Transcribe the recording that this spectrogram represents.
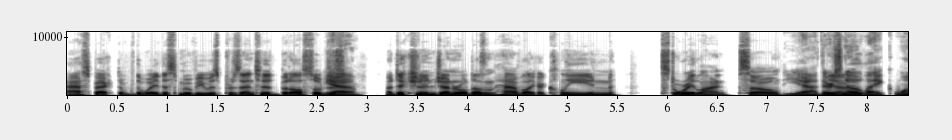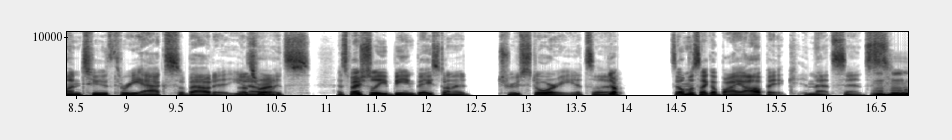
aspect of the way this movie was presented, but also just yeah, addiction in general doesn't have like a clean storyline. So yeah. There's Yeah. no like one, two, three acts about it. You That's know, right. it's especially being based on a true story. It's a Yep. it's almost like a biopic in that sense. hmm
